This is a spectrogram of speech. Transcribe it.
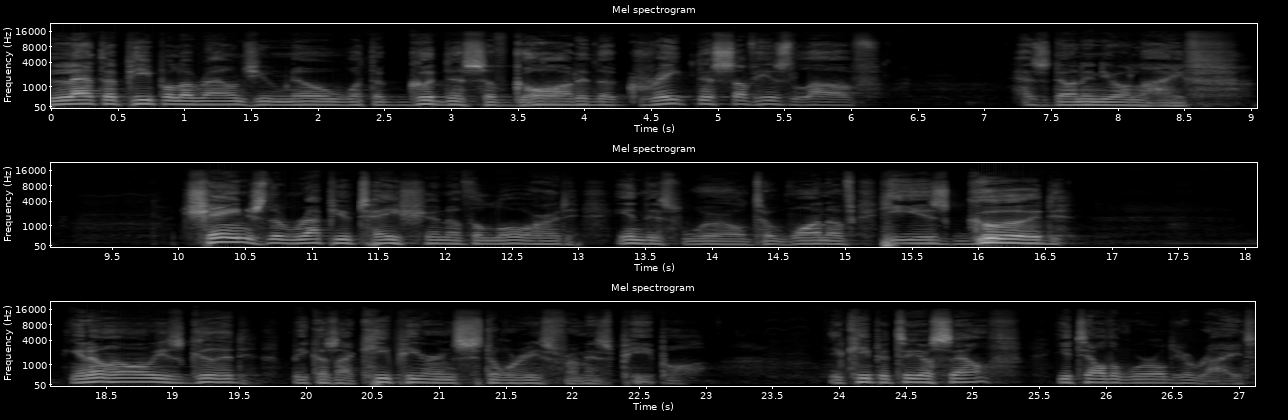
Let the people around you know what the goodness of God and the greatness of His love has done in your life. Change the reputation of the Lord in this world to one of He is good. You know how He's good? Because I keep hearing stories from His people. You keep it to yourself, you tell the world you're right.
